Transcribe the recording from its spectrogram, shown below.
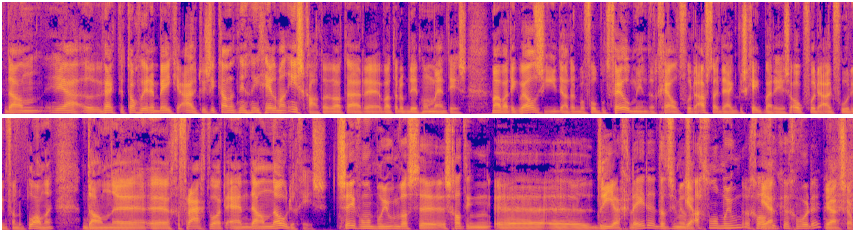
dan ja, uh, werkt het toch weer een beetje uit. Dus ik kan het nog niet helemaal inschatten wat, daar, wat er op dit moment is. Maar wat ik wel zie, dat er bijvoorbeeld veel minder geld... voor de afsluitdijk beschikbaar is, ook voor de uitvoering van de plannen... dan gevraagd wordt en dan nodig is. 700 miljoen was de schatting drie jaar geleden. Dat is inmiddels 800 miljoen, eh, geloof ik, eh, geworden. Ja, zo.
